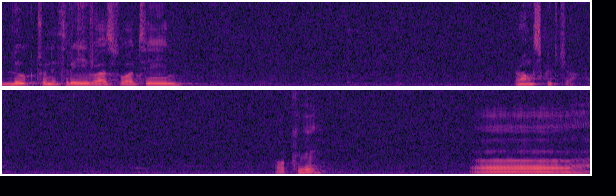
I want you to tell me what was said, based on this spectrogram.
Luke 23, verse 14. Wrong scripture. Okay. Uh,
